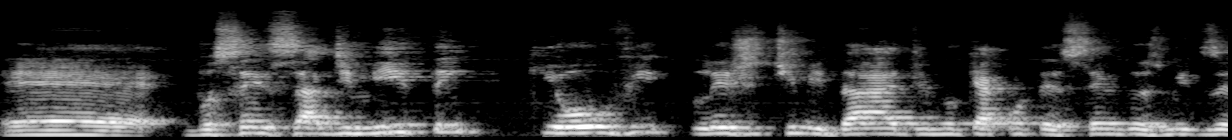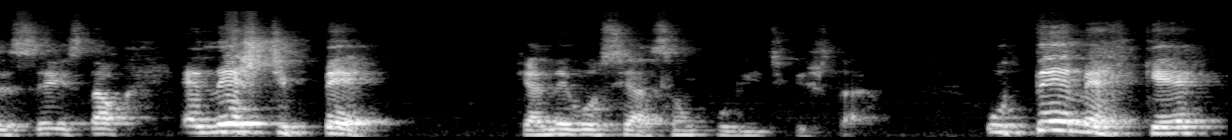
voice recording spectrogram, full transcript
é, vocês admitem que houve legitimidade no que aconteceu em 2016 e tal. É neste pé que a negociação política está. O Temer quer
